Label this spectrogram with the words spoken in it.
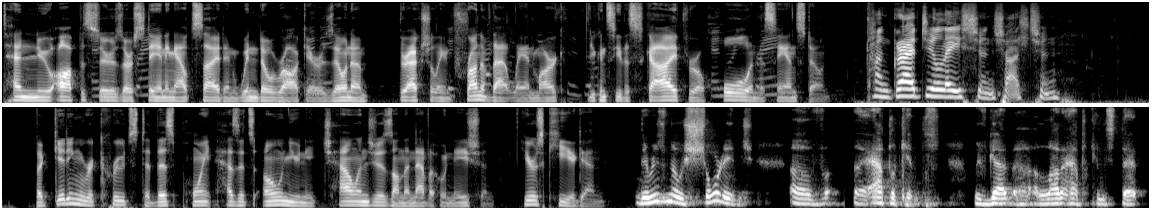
Ten new officers are standing outside in Window Rock, Arizona. They're actually in front of that landmark. You can see the sky through a hole in the sandstone. Congratulations, Shachin. But getting recruits to this point has its own unique challenges on the Navajo Nation. Here's Key again. There is no shortage of uh, applicants. We've got uh, a lot of applicants that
